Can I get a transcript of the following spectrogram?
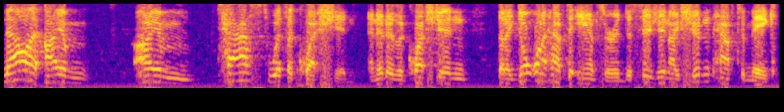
Now I, I am I am tasked with a question, and it is a question that I don't want to have to answer, a decision I shouldn't have to make,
